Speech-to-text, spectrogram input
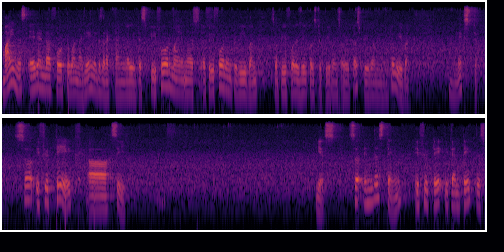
minus area under 4 to 1 again it is a rectangle. It is p4 minus uh, p4 into v1 so p4 is equals to p1 so it is p1 into v1 next so if you take uh, see. Yes. So in this thing if you take you can take this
